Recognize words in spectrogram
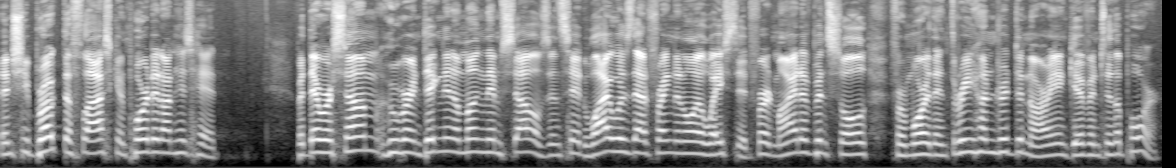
Then she broke the flask and poured it on his head. But there were some who were indignant among themselves and said, Why was that fragrant oil wasted? For it might have been sold for more than 300 denarii and given to the poor.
